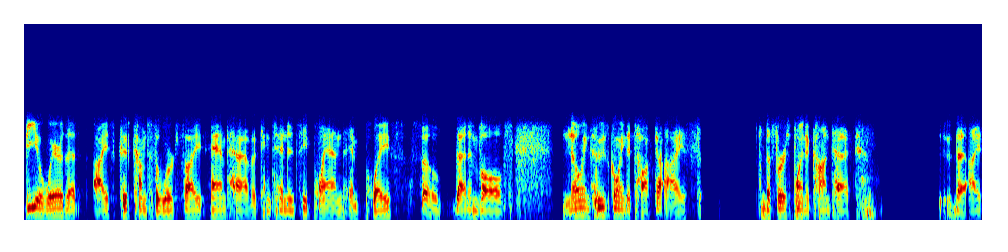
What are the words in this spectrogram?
be aware that ICE could come to the work site and have a contingency plan in place. So that involves knowing who's going to talk to ICE, the first point of contact that ICE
